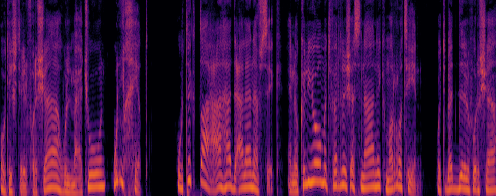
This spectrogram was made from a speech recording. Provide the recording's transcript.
وتشتري الفرشاة والمعجون والخيط وتقطع عهد على نفسك أنه كل يوم تفرش أسنانك مرتين وتبدل الفرشاة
